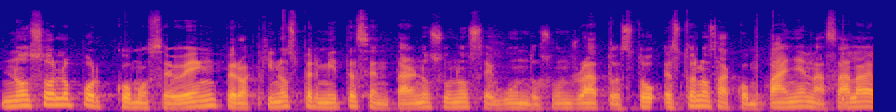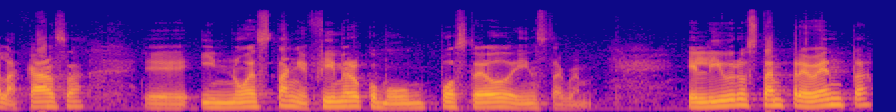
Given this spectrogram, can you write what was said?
no solo por cómo se ven, pero aquí nos permite sentarnos unos segundos, un rato. Esto, esto nos acompaña en la sala de la casa eh, y no es tan efímero como un posteo de Instagram. El libro está en preventa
